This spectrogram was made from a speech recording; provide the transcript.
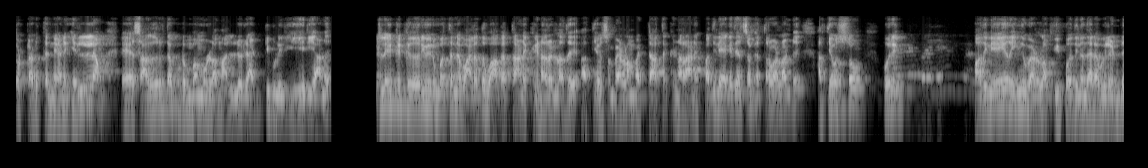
തൊട്ടടുത്ത് തന്നെയാണ്. എല്ലാം സഹൃദ കുടുംബമുള്ള നല്ലൊരു അടിപൊളി ഏരിയ ആണ്. വീട്ടിലേക്ക് കയറി വരുമ്പോൾ തന്നെ വലതു ഭാഗത്താണ് കിണറുള്ളത്. അത്യാവശ്യം വെള്ളം പറ്റാത്ത കിണറാണ്. ഇപ്പം അതിൽ ഏകദേശം എത്ര വെള്ളമുണ്ട്? അത്യാവശ്യം ഒരു പതിനേഴ് റിങ് വെള്ളം ഇപ്പൊ ഇതിൽ നിലവിലുണ്ട്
